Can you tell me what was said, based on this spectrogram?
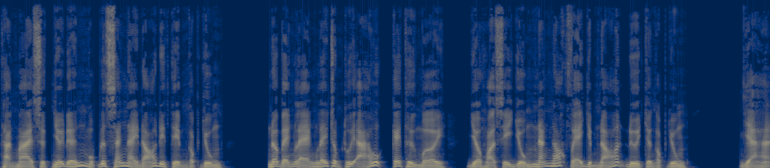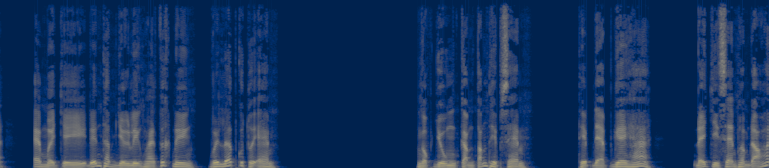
Thằng Mai sực nhớ đến mục đích sáng nay nó đi tìm Ngọc Dung. Nó bẽn lẽn lấy trong túi áo cái thư mời do họa sĩ Dũng nắng nót vẽ giùm nó đưa cho Ngọc Dung. Dạ, em mời chị đến tham dự liên hoan tất niên với lớp của tụi em. Ngọc Dung cầm tấm thiệp xem. Thiệp đẹp ghê ha. Để chị xem hôm đó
